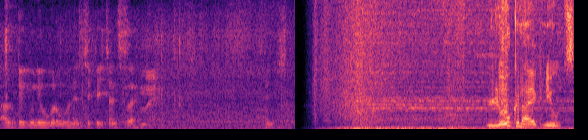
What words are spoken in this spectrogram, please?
अजून काही गुन्हे उघड होण्याचे काही चान्सेस आहे नाही. Thank you Loknayak news.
